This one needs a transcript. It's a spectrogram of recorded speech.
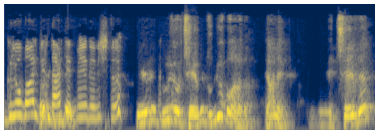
global bir dert de etmeye dönüştü. çevre duruyor. Çevre duruyor bu arada. Yani e, çevre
